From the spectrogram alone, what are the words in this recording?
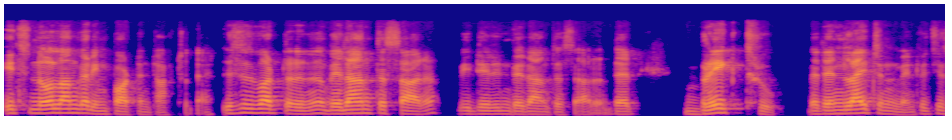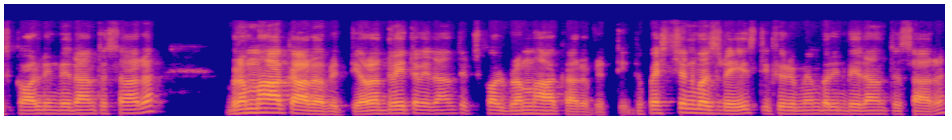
it's no longer important after that. This is what uh, Vedanta Sara, we did in Vedanta Sara, that breakthrough, that enlightenment, which is called in Vedanta Sara, Brahmakara Vritti or Advaita Vedanta, it's called Brahmakara Vritti. The question was raised, if you remember in Vedanta Sara,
